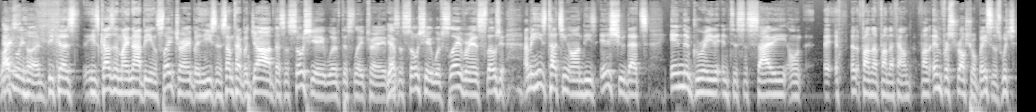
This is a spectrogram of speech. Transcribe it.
yeah. livelihood, because his cousin might not be in slave trade, but he's in some type of job that's associated with the slave trade, yep. that's associated with slavery. Associated. I mean, he's touching on these issues that's integrated into society on from the from the found, from the infrastructural basis, which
